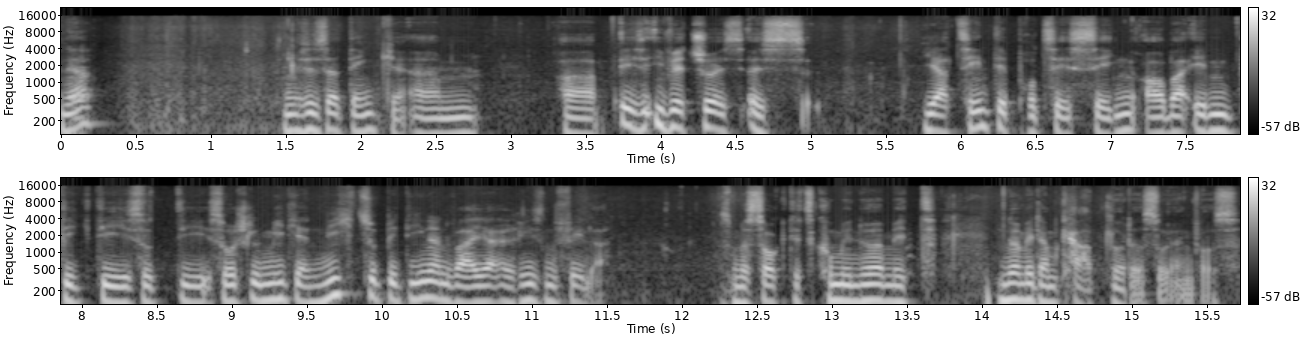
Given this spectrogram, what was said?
Ja. ja. Das ist ein Denken. Ähm, äh, ich, ich würde schon als, als Jahrzehnte-Prozess sehen, aber eben die, die, so, die Social Media nicht zu bedienen, war ja ein Riesenfehler. Dass man sagt, jetzt komme ich nur mit, nur mit einem Kartel oder so irgendwas.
